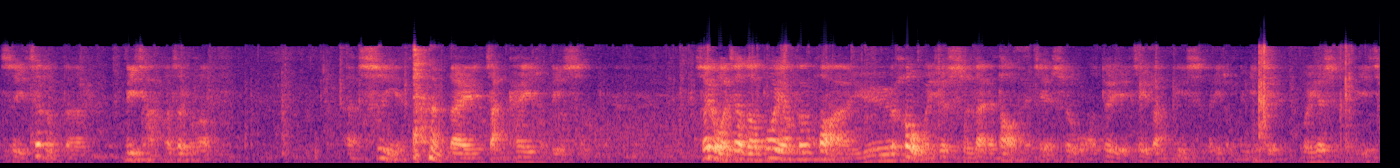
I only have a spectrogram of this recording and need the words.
是以这种的立场和这种的。呃，视野来展开一种历史，所以我叫做多元分化与后文学时代的到来，这也是我对这段历史的一种理解，文学史的理解。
